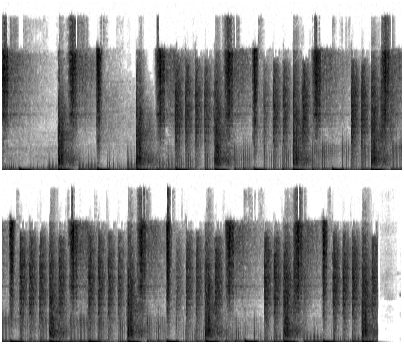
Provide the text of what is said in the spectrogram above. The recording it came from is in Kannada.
Thank you.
